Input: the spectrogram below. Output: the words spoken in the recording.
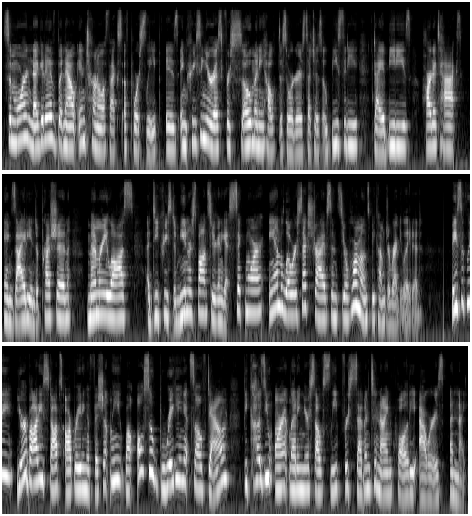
Some more negative but now internal effects of poor sleep is increasing your risk for so many health disorders such as obesity, diabetes, heart attacks, anxiety and depression, memory loss, a decreased immune response, so you're gonna get sick more, and lower sex drive since your hormones become deregulated. Basically, your body stops operating efficiently while also breaking itself down because you aren't letting yourself sleep for seven to nine quality hours a night.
